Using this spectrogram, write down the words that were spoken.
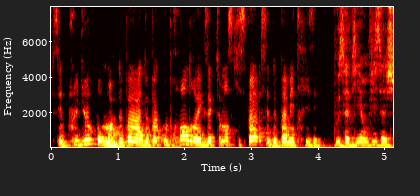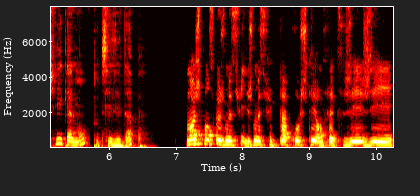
c'est, le plus dur pour moi, de pas, de pas comprendre exactement ce qui se passe et de pas maîtriser. Vous aviez envisagé également toutes ces étapes? Moi, je pense que je me suis, je me suis pas projetée en fait. J'ai, j'ai,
